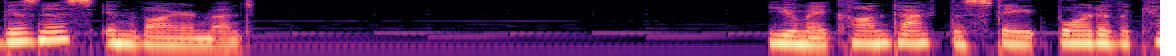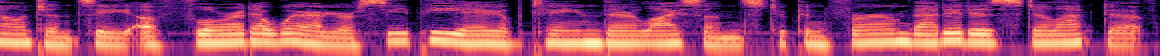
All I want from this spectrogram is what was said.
business environment. You may contact the State Board of Accountancy of Florida where your CPA obtained their license to confirm that it is still active.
